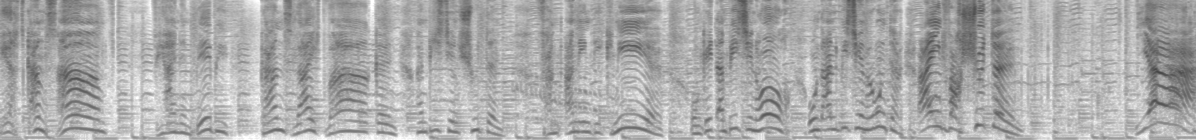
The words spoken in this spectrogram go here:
Erst ganz sanft, wie einem Baby, ganz leicht wackeln, ein bisschen schütteln. Fangt an in die Knie und geht ein bisschen hoch und ein bisschen runter. Einfach schütteln. Ja!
